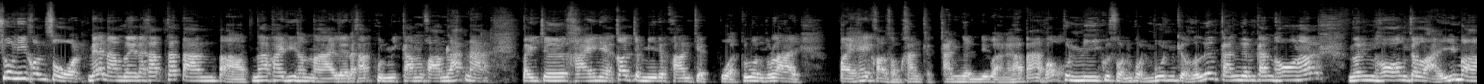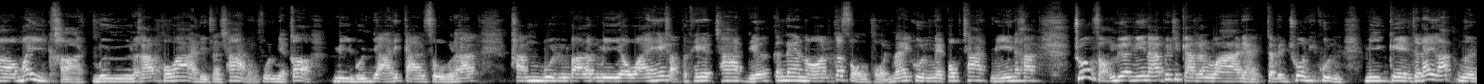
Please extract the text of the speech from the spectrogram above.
ช่วงนี้คนโสดแนะนำเลยนะครับ ถ้าตามตาหน้าไพ่ที่ทำนายเลยนะครับ คุณมีกรรมความรักหนักไปเจอใครเนี่ยก็จะมีแต่ความเจ็บปวดทุรนทุราย ไปให้ความสำคัญกับการเงินดีกว่านะครับเพราะคุณมีกุศลผลบุญเกี่ยวกับเรื่องการเงินการทองนะครับ เงินทองจะไหลมาไม่ขาดมือนะครับ เพราะว่าอดีตชาติของคุณเนี่ยก็มีบุญญาธิการสูงนะครับทำบุญบารมีเอาไว้ให้กับประเทศชาติเยอะก็แน่นอนก็ส่งผลมาให้คุณในภพชาตินี้นะครับ ช่วง 2 เดือนนี้นะพฤศจิกาธันวาเนี่ยจะเป็นช่วงที่คุณมีเกณฑ์จะได้รับเงิน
